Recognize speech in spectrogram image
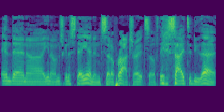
And then, uh, you know, I'm just going to stay in and set up rocks, right? So if they decide to do that,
